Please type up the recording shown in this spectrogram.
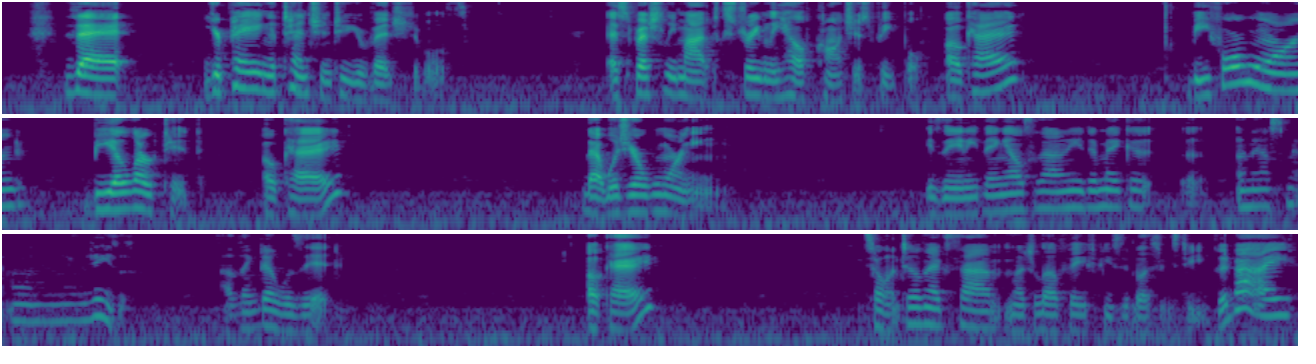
that you're paying attention to your vegetables, especially my extremely health conscious people. Okay? Be forewarned, be alerted. Okay? That was your warning. Is there anything else that I need to make a, announcement on in the name of Jesus? I think that was it. Okay? So until next time, much love, faith, peace, and blessings to you. Goodbye.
